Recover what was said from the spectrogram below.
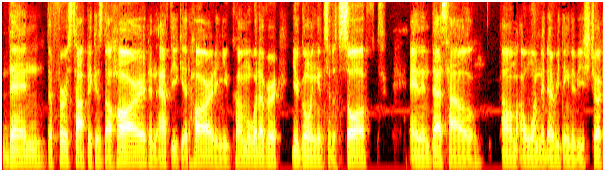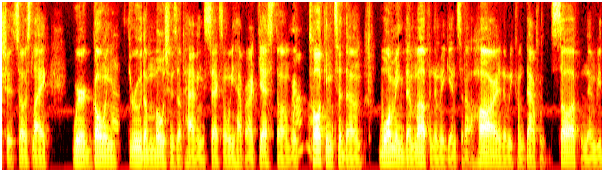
then the first topic is the hard and after you get hard and you come or whatever you're going into the soft. And then that's how um, i wanted everything to be structured. So it's like we're going through the motions of having sex and we have our guests on we're talking to them warming them up and then we get into the hard and then we come down from the soft and then we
